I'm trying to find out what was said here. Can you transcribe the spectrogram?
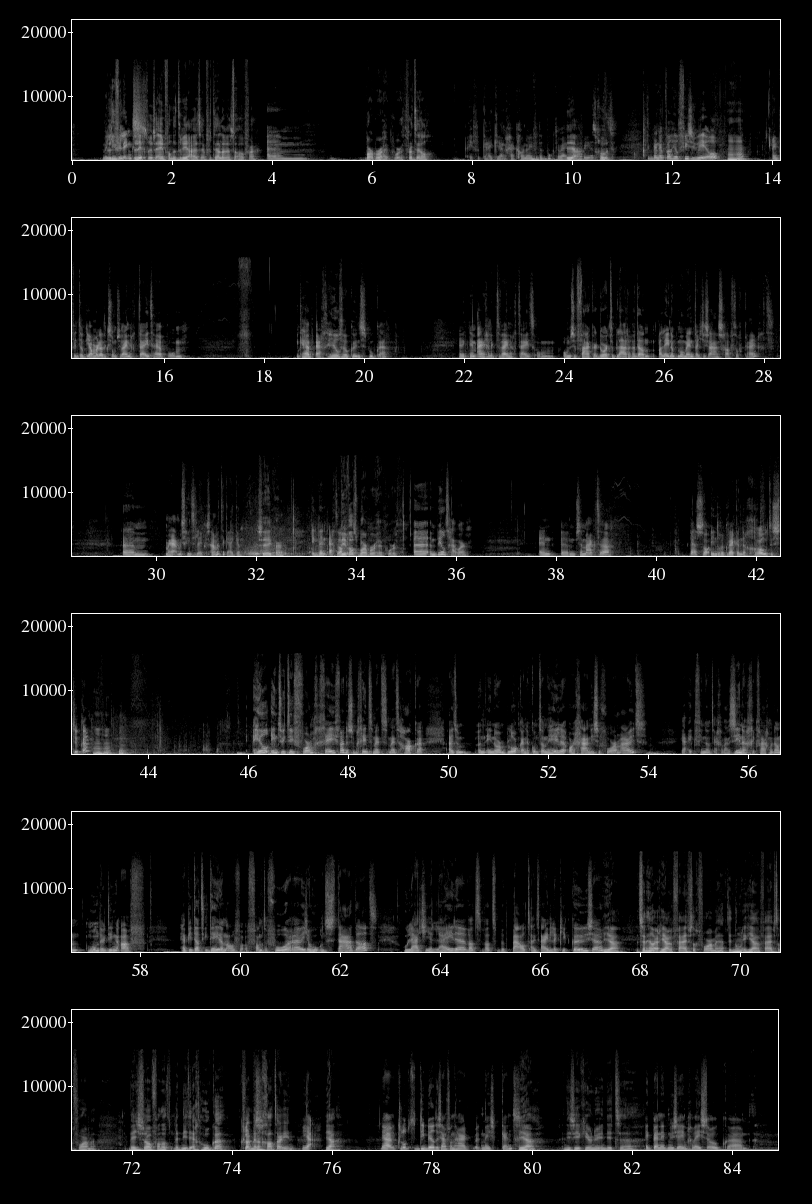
mijn lievelings. Licht er eens een van de drie uit en vertel er eens over. Ehm, Barbara Hepworth, vertel. Even kijken, ja, dan ga ik gewoon even dat boek erbij Ja, pakken. Vind je is dat goed. Ik ben ook wel heel visueel. Mhm. En ik vind het ook jammer dat ik soms weinig tijd heb om... Ik heb echt heel veel kunstboeken. En ik neem eigenlijk te weinig tijd om, om ze vaker door te bladeren dan alleen op het moment dat je ze aanschaft of krijgt. Ehm, maar ja, misschien is het leuk om samen te kijken. Zeker. Ik ben echt wel Wie was Barbara Hepworth? Eh, een beeldhouwer. En ehm, ze maakte best wel indrukwekkende grote stukken. Heel intuïtief vormgegeven. Dus ze begint met, met hakken uit een, een enorm blok. En er komt dan een hele organische vorm uit. Ja, ik vind dat echt waanzinnig. Ik vraag me dan honderd dingen af. Heb je dat idee dan al van tevoren? Weet je, hoe ontstaat dat? Hoe laat je je leiden? Wat, wat bepaalt uiteindelijk je keuze? Ja, het zijn heel erg jaren 50 vormen. Hè? Dit noem ik jaren 50 vormen. Beetje zo van dat met niet echt hoeken, Klopt. met een gat erin. Ja. Ja, ja, klopt. Die beelden zijn van haar het meest bekend. ja. En die zie ik hier nu in dit. eh, Ik ben in het museum geweest ook, ehm,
